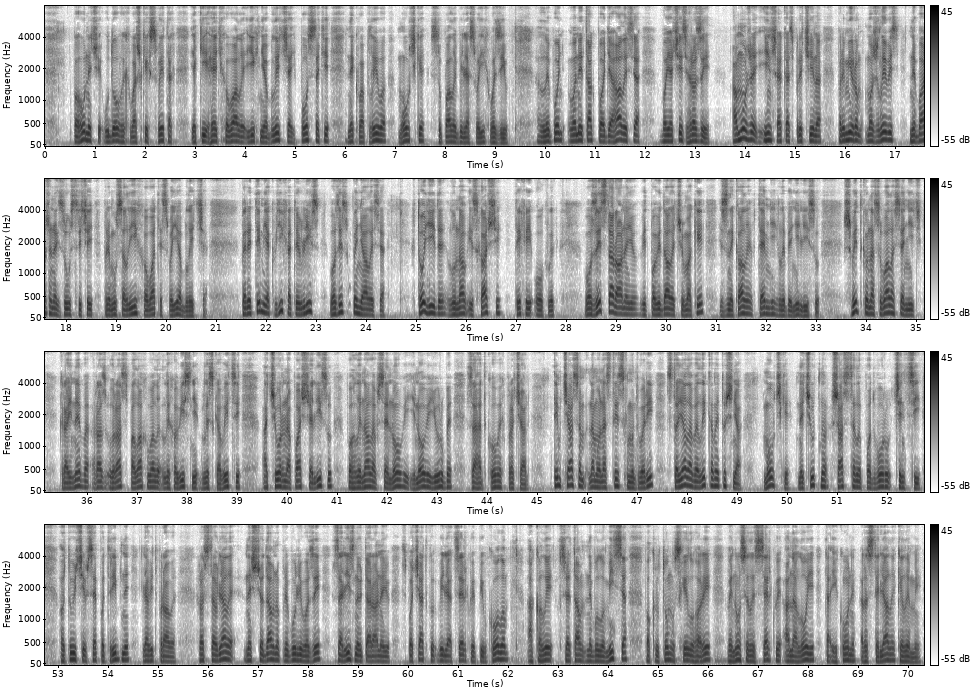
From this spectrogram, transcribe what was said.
Погоничі у довгих важких свитах, які геть ховали їхні обличчя й постаті, неквапливо, мовчки ступали біля своїх возів. Либонь, вони так поодягалися, боячись грози. А може, інша якась причина, приміром, можливість небажаних зустрічей примусили їх ховати свої обличчя. Перед тим, як в'їхати в ліс, вози зупинялися. Хто їде, лунав із хащі тихий оклик. Вози з відповідали чумаки і зникали в темній глибині лісу. Швидко насувалася ніч, край неба раз у раз спалахували лиховісні блискавиці, а чорна паща лісу поглинала все нові і нові юрби загадкових прочан. Тим часом на монастирському дворі стояла велика метушня. Мовчки нечутно шастали по двору ченці, готуючи все потрібне для відправи. Розставляли нещодавно прибулі вози залізною таранею, спочатку біля церкви півколом, а коли вже там не було місця, по крутому схилу гори виносили з церкви аналої та ікони, розстеляли килими.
